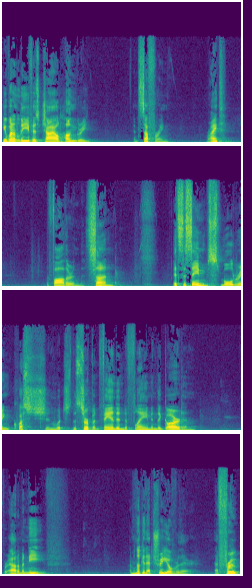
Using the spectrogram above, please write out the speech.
He wouldn't leave his child hungry and suffering, right? The father and the son. It's the same smoldering question which the serpent fanned into flame in the garden for Adam and Eve. I mean, look at that tree over there, that fruit.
